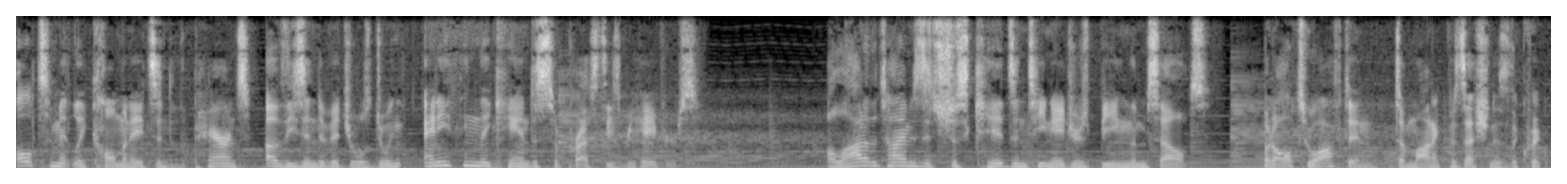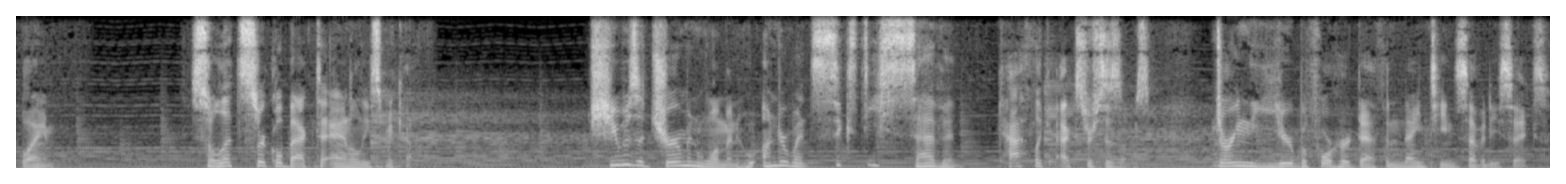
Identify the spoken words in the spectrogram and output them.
ultimately culminates into the parents of these individuals doing anything they can to suppress these behaviors. A lot of the times, it's just kids and teenagers being themselves, but all too often, demonic possession is the quick blame. So let's circle back to Anneliese Michel. She was a German woman who underwent 67 Catholic exorcisms during the year before her death in 1976.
